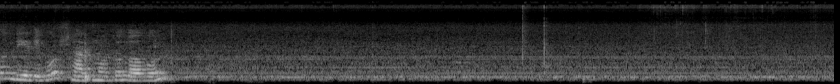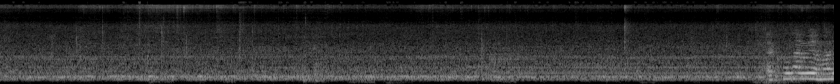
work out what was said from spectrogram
এখন দিয়ে দেব স্বাদ মতো লবণ। এখন আমি আমার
